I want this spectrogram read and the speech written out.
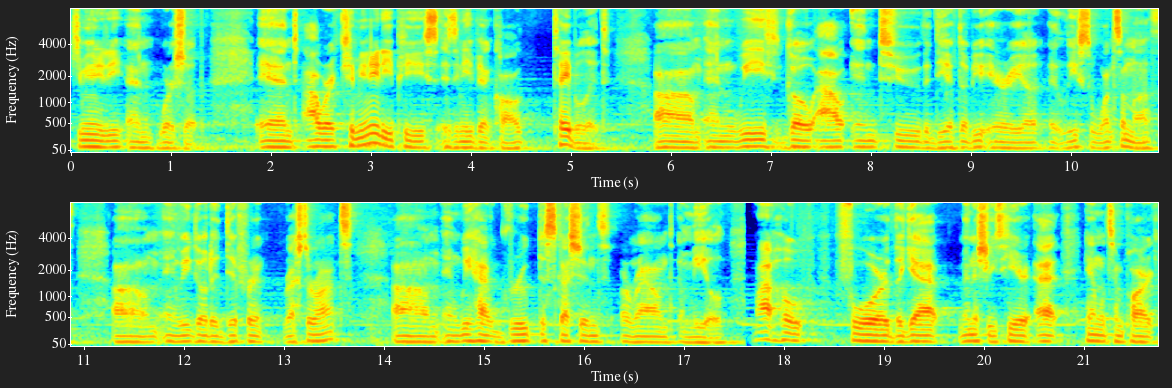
community and worship. And our community piece is an event called table it um, and we go out into the DFW area at least once a month, um, and we go to different restaurants, um, and we have group discussions around a meal. My hope for the Gap Ministries here at Hamilton Park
